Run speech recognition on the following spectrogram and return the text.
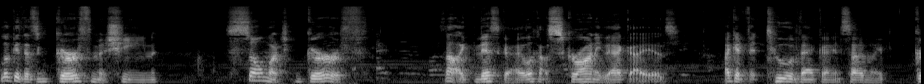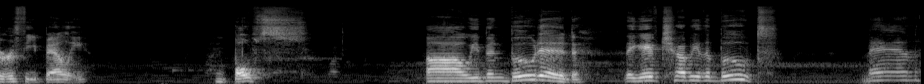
Look at this girth machine. So much girth. It's not like this guy. Look how scrawny that guy is. I could fit two of that guy inside my girthy belly. Boss. Ah, we've been booted. They gave Chubby the boot. Man.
